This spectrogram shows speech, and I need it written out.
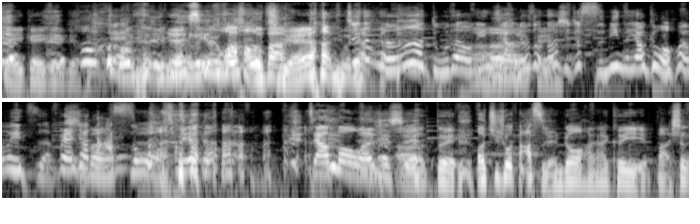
可以可以可以可以，人性化好绝呀！你们真的很恶毒的，我跟你讲，刘总当时就死命的要跟我换位子，不然就要打死我。家暴啊，这是对哦。据说打死人之后，好像还可以把剩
